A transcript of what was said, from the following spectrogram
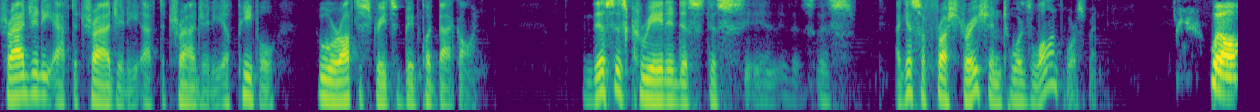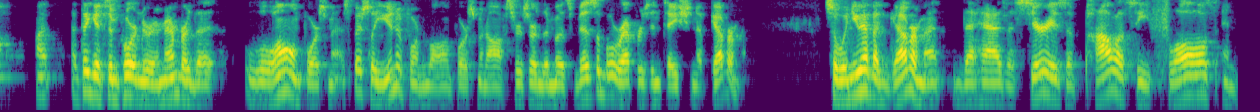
tragedy after tragedy after tragedy of people who were off the streets and being put back on. This has created this, this, this, this I guess, a frustration towards law enforcement. Well, I, I think it's important to remember that law enforcement, especially uniformed law enforcement officers, are the most visible representation of government. So when you have a government that has a series of policy flaws and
